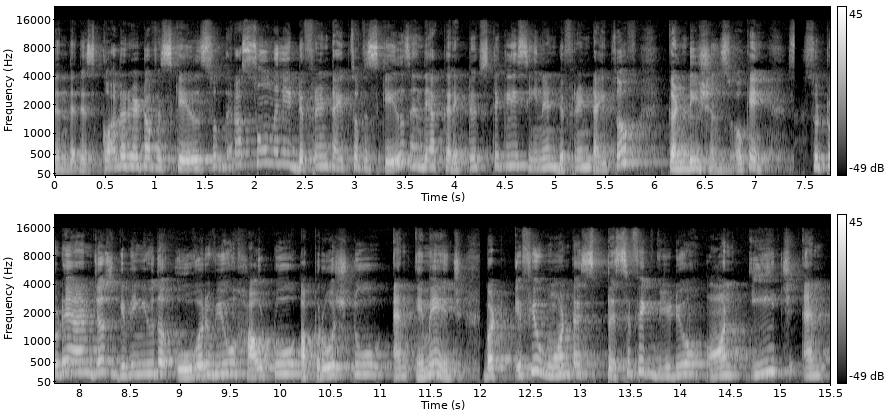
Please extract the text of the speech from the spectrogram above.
then there is collarette of scales. So there are so many different types of scales and they are characteristically seen in different types of conditions okay? So today I am just giving you the overview how to approach to an image. But if you want a specific video on each and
